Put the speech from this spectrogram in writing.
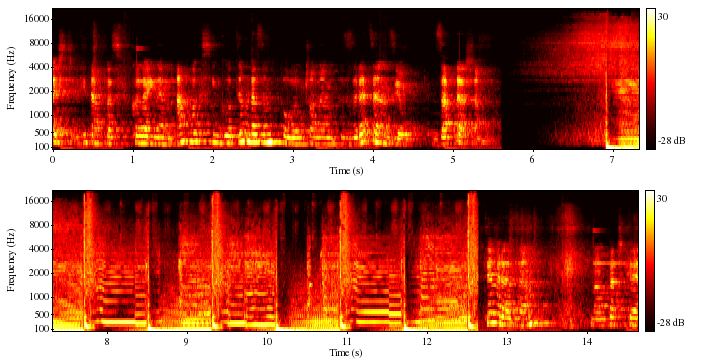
Cześć, witam Was w kolejnym unboxingu, tym razem połączonym z recenzją. Zapraszam! Tym razem mam paczkę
